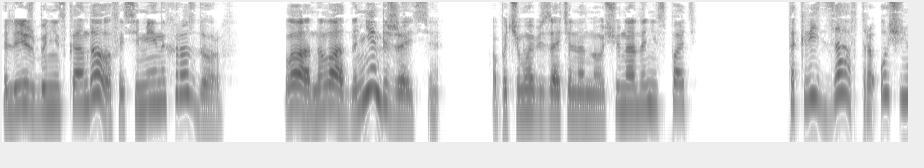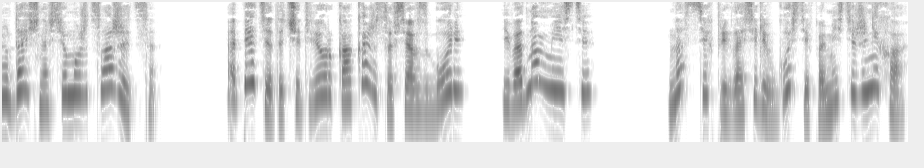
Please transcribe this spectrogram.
Лишь бы не скандалов и семейных раздоров. Ладно, ладно, не обижайся. А почему обязательно ночью надо не спать? Так ведь завтра очень удачно все может сложиться. Опять эта четверка окажется вся в сборе и в одном месте. Нас всех пригласили в гости в поместье жениха.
